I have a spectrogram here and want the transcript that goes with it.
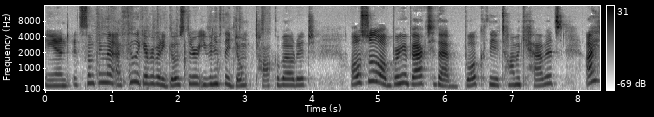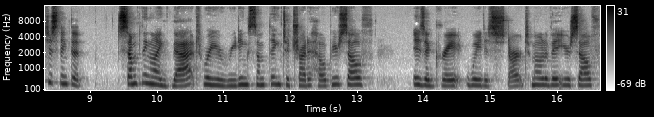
and it's something that I feel like everybody goes through even if they don't talk about it. Also, I'll bring it back to that book, The Atomic Habits. I just think that something like that, where you're reading something to try to help yourself, is a great way to start to motivate yourself.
